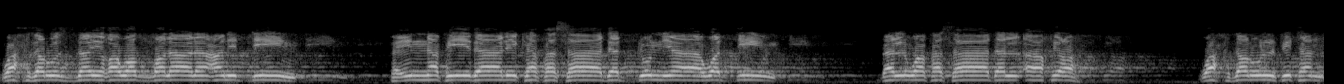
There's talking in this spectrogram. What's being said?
واحذروا الزيغ والضلال عن الدين فإن في ذلك فساد الدنيا والدين. بل وفساد الآخرة. واحذروا الفتن.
